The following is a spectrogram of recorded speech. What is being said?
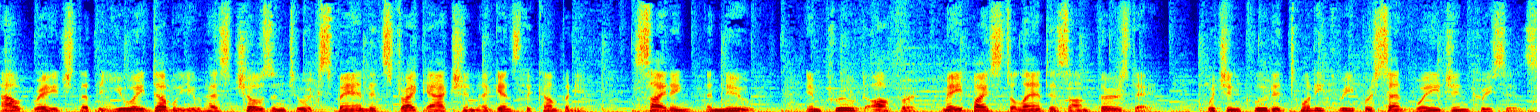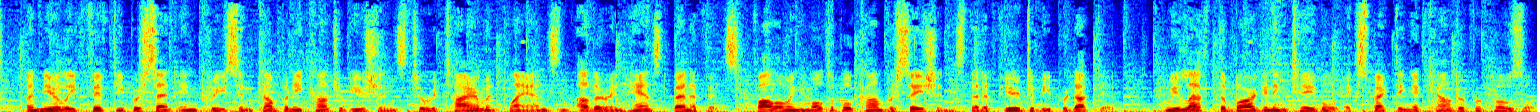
outraged that the UAW has chosen to expand its strike action against the company, citing a new, improved offer made by Stellantis on Thursday, which included 23% wage increases, a nearly 50% increase in company contributions to retirement plans and other enhanced benefits. Following multiple conversations that appeared to be productive, we left the bargaining table expecting a counterproposal,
